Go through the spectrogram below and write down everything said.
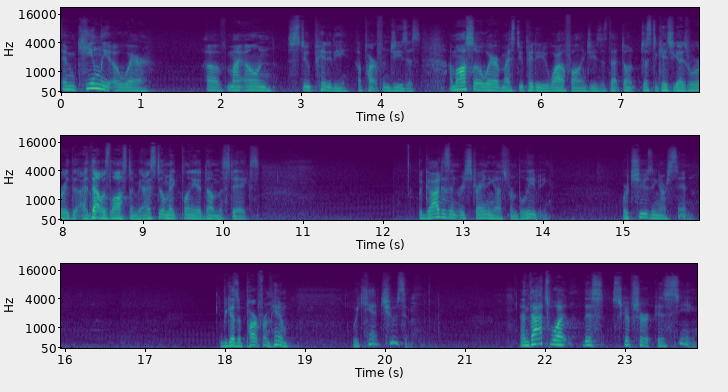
am keenly aware of my own stupidity apart from Jesus. I'm also aware of my stupidity while following Jesus. That don't just in case you guys were worried that I, that was lost on me. I still make plenty of dumb mistakes. But God isn't restraining us from believing. We're choosing our sin. Because apart from him, we can't choose him. And that's what this scripture is seeing.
